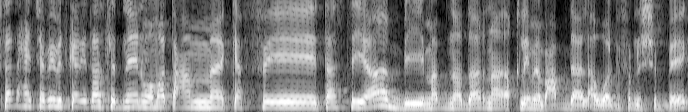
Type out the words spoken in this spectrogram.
افتتحت شبيبة كاريتاس لبنان ومطعم كافي تاستيا بمبنى دارنا إقليم بعبدة الأول بفرن الشباك.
